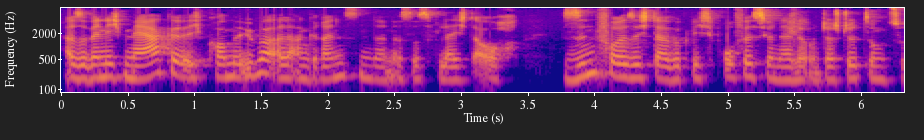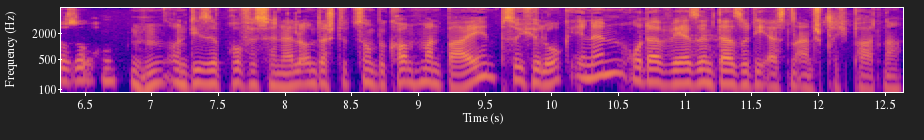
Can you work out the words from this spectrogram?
Also wenn ich merke, ich komme überall an Grenzen, dann ist es vielleicht auch sinnvoll, sich da wirklich professionelle Unterstützung zu suchen. Mhm. Und diese professionelle Unterstützung bekommt man bei PsychologInnen oder wer sind da so die ersten Ansprechpartner?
